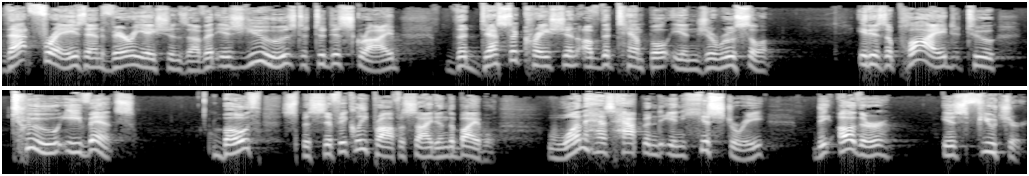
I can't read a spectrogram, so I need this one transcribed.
That phrase and variations of it is used to describe the desecration of the temple in Jerusalem. It is applied to two events, both specifically prophesied in the Bible. One has happened in history, the other is future.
